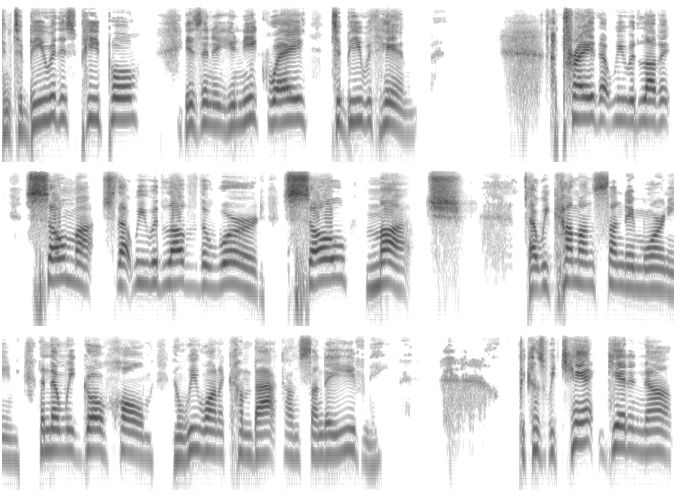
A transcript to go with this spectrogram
And to be with his people is in a unique way to be with him. I pray that we would love it so much, that we would love the word so much that we come on Sunday morning and then we go home and we want to come back on Sunday evening because we can't get enough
